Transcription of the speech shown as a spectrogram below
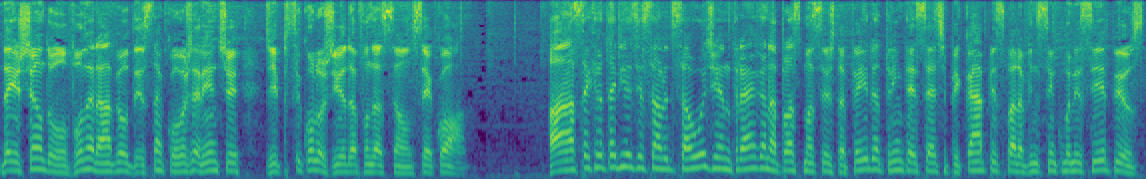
deixando-o vulnerável, destacou a gerente de psicologia da Fundação SECOM. A Secretaria de Estado de Saúde entrega na próxima sexta-feira 37 picapes para 25 municípios.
